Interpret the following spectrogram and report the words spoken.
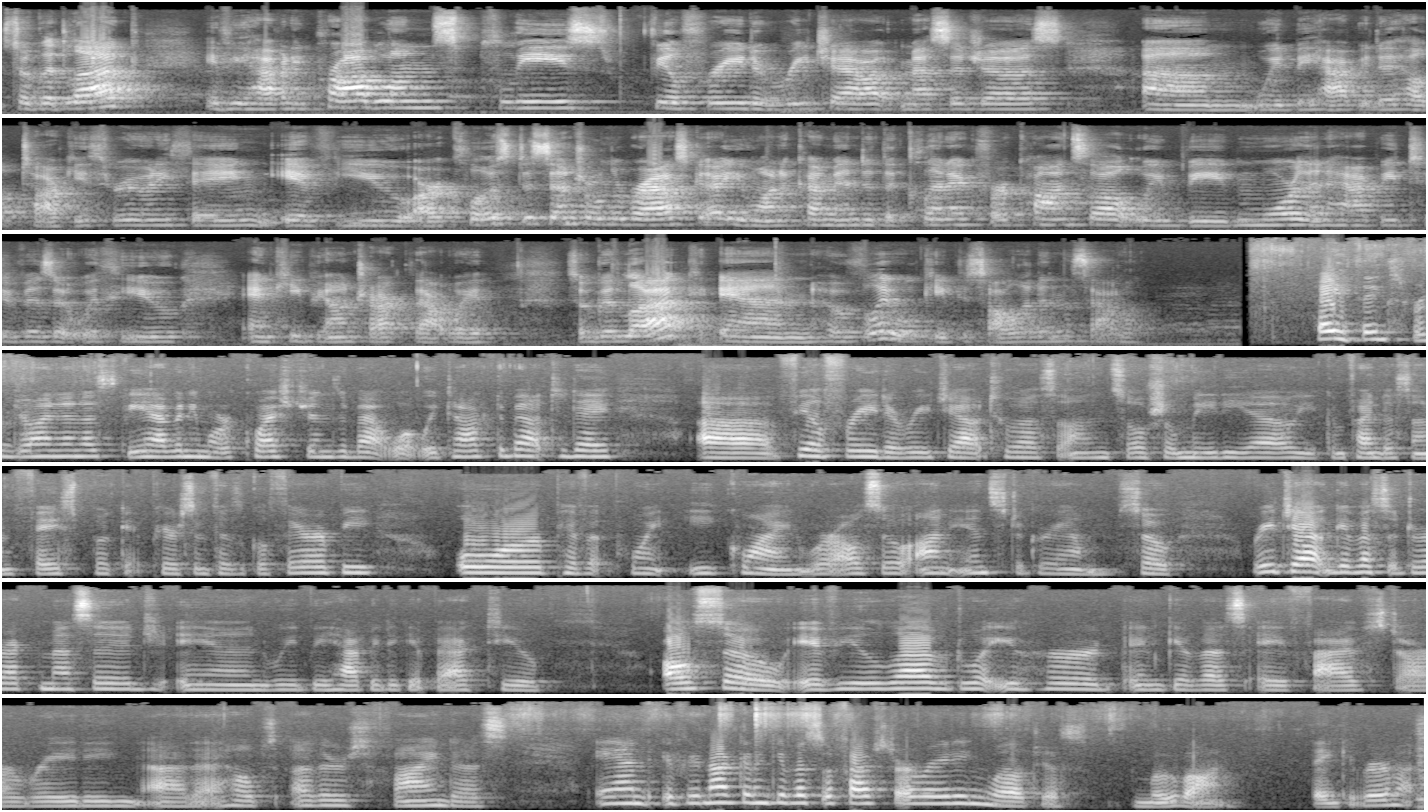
So, good luck. If you have any problems, please feel free to reach out, message us. Um, we'd be happy to help talk you through anything. If you are close to central Nebraska, you want to come into the clinic for a consult, we'd be more than happy to visit with you and keep you on track that way. So good luck, and hopefully, we'll keep you solid in the saddle. Hey, thanks for joining us. If you have any more questions about what we talked about today, uh, feel free to reach out to us on social media. You can find us on Facebook at Pearson Physical Therapy or Pivot Point Equine. We're also on Instagram. So reach out, give us a direct message, and we'd be happy to get back to you. Also, if you loved what you heard, and give us a five star rating, uh, that helps others find us. And if you're not going to give us a five star rating, well, just move on. Thank you very much.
